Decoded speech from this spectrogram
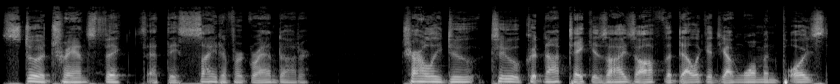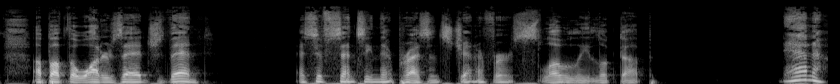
stood transfixed at the sight of her granddaughter. Charlie, do, too, could not take his eyes off the delicate young woman poised above the water's edge. Then, as if sensing their presence, Jennifer slowly looked up. Nana,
